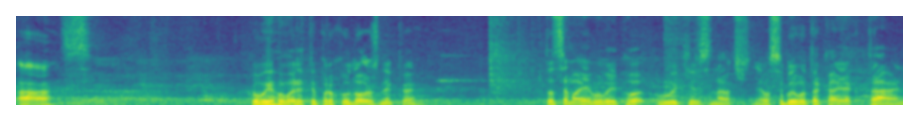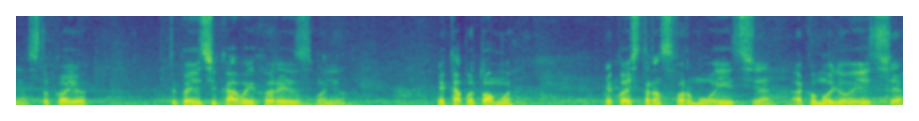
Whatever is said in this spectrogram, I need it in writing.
А с- коли говорити про художника, то це має велике, велике значення. Особливо така, як Таня, з такою, такою цікавою харизмою, яка потім якось трансформується, акумулюється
